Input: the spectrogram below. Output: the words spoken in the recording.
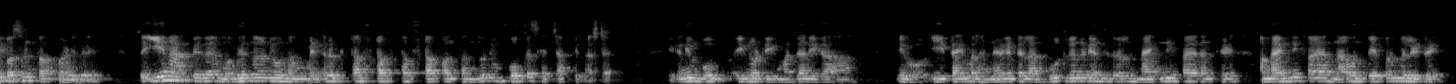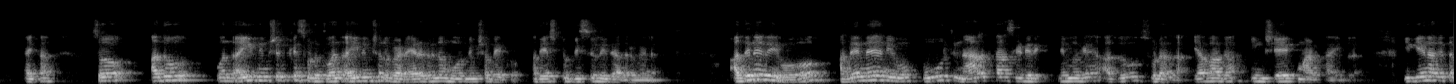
ಪರ್ಸೆಂಟ್ ತಪ್ಪು ಮಾಡಿದ್ರಿ. ಸೊ ಏನಾಗ್ತಿದೆ? ಮೊದಲಿಂದ ನೀವು ನಮ್ mental tough tough tough tough ಅಂತಂದು ನಿಮ್ ಫೋಕಸ್ ಹೆಚ್ಚಾಗ್ತಿಲ್ಲ ಅಷ್ಟೇ. ಈಗ ನೀವು ಈಗ ನೋಡ್ರಿ, ಈಗ ಮಧ್ಯಾಹ್ನ ಈಗ ನೀವು ಈ ಟೈಮಲ್ಲಿ ಹನ್ನೆರಡು ಗಂಟೆಲ್ಲ ಭೂತ್ ಗನ್ನಡಿ ಅಂತಿದ್ರಲ್ಲ ಮ್ಯಾಗ್ನಿಫೈಯರ್ ಅಂತ ಹೇಳಿ, ಆ ಮ್ಯಾಗ್ನಿಫೈಯರ್ನ ಒಂದ್ ಪೇಪರ್ ಮೇಲೆ ಇಟ್ರಿ ಆಯ್ತಾ? ಸೊ ಅದು ಒಂದ್ ಐದ್ ನಿಮಿಷಕ್ಕೆ ಸುಡುತ್ತೆ, ಒಂದ್ ಐದ್ ನಿಮಿಷನೂ ಬೇಡ, ಎರಡರಿಂದ ಮೂರ್ ನಿಮಿಷ ಬೇಕು. ಅದು ಎಷ್ಟು ಬಿಸಿಲು ಇದೆ ಅದ್ರ ಮೇಲೆ. ಅದನ್ನೇ ನೀವು ಅದನ್ನೇ ನೀವು ಪೂರ್ತಿ ನಾಲ್ಕು ತಾಸು ಹಿಡೀರಿ, ನಿಮಗೆ ಅದು ಸುಡಲ್ಲ. ಯಾವಾಗ? ಹಿಂಗ್ ಶೇಕ್ ಮಾಡ್ತಾ ಇದ್ರೆ. ಈಗ ಏನಾಗುತ್ತೆ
